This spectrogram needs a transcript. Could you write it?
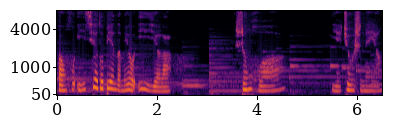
仿佛一切都变得没有意义了。生活，也就是那样。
